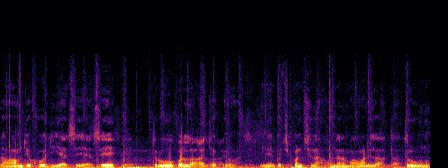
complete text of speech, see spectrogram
ਰਾਮ ਜਪੋ ਜੀ ਐਸੇ ਐਸੇ। ਤਰੂ ਪੱਲਾ ਜਪਿਓ। ਜਿਵੇਂ ਬਚਪਨ ਚ ਨਾ ਉਹਨਾਂ ਨੇ ਮਾਵਾਂ ਨੇ ਲਾਤਾ ਤਰੂ ਨੂੰ।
